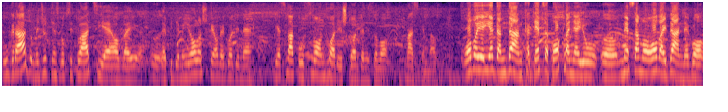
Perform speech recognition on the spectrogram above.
u gradu, međutim zbog situacije ovaj, epidemiološke ove godine je svako u svom dvorištu organizovao maskenbal. Ovo je jedan dan kad deca poklanjaju, eh, ne samo ovaj dan, nego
